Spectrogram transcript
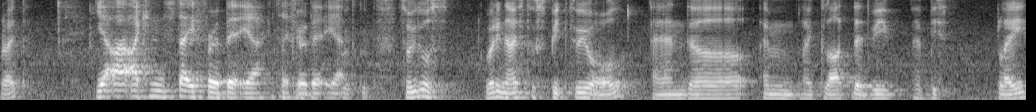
right? Yeah, I, I can stay for a bit. Yeah, I can stay for a bit. Yeah. Good, good. So it was very nice to speak to you all, and uh, I'm like glad that we have this play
